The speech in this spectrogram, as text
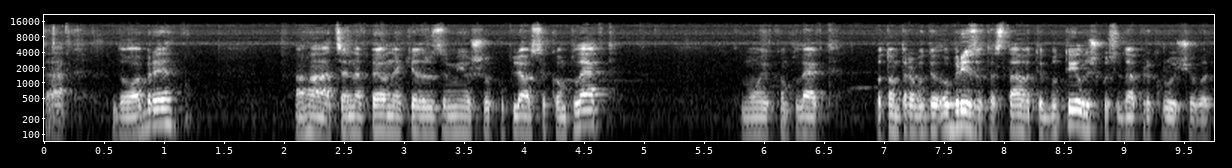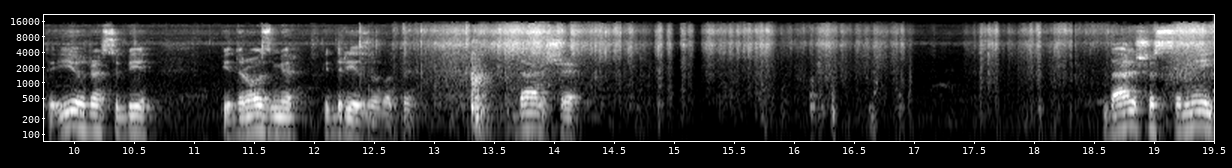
Так, добре. Ага, це напевно, як я зрозумів, що куплявся комплект. Тому і комплект. Потім треба буде обрізати, ставити бутилочку, сюди прикручувати і вже собі під розмір підрізувати. Далі. Далі самий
